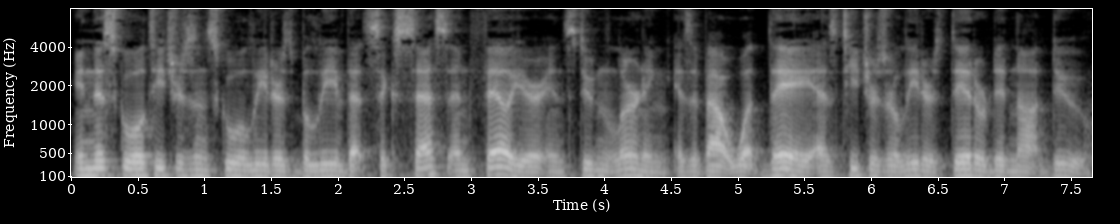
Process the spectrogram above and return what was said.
In this school, teachers and school leaders believe that success and failure in student learning is about what they, as teachers or leaders, did or did not do.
